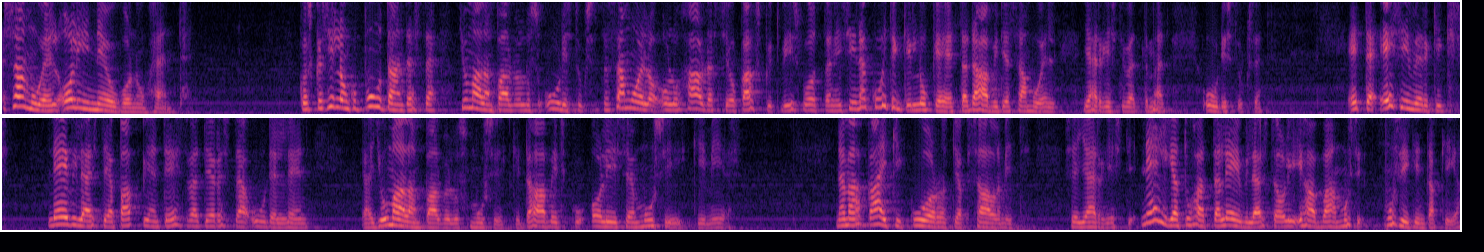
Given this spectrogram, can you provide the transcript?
Samuel oli neuvonut häntä. Koska silloin kun puhutaan tästä Jumalan palvelusuudistuksesta, Samuel on ollut haudassa jo 25 vuotta, niin siinä kuitenkin lukee, että David ja Samuel järjestivät tämän uudistuksen. Että esimerkiksi leiviläisten ja pappien tehtävät järjestää uudelleen ja Jumalan palvelusmusiikki. David oli se musiikkimies. Nämä kaikki kuorot ja psalmit se järjesti. Neljä tuhatta leiviläistä oli ihan vain musi- musiikin takia.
